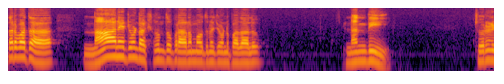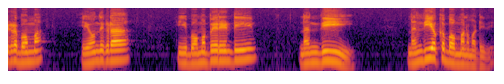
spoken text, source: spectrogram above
తర్వాత నా అనేటువంటి అక్షరంతో ప్రారంభమవుతున్న చూడండి పదాలు. నంది. చూడండి ఇక్కడ బొమ్మ. ఏముంది ఇక్కడ? ఈ బొమ్మ పేరేంటి? నంది. నంది యొక్క బొమ్మ అనమాట ఇది.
